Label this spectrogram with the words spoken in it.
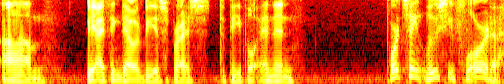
Um, yeah, I think that would be a surprise to people. And then Port St. Lucie, Florida.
